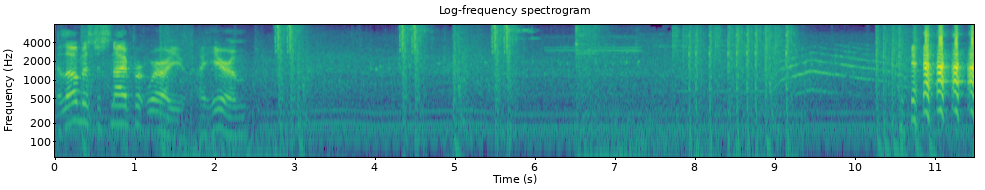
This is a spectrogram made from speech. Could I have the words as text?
Hello, Mr. Sniper? Where are you? I hear him.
